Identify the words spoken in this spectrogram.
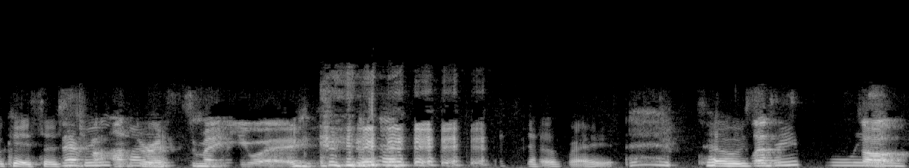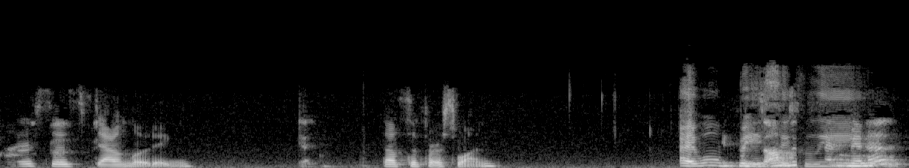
Okay, so Never stream underestimate UA. Yeah, right. So Let's streaming start versus downloading. Yeah. That's the first one. I will if it's under basically 10 minutes,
